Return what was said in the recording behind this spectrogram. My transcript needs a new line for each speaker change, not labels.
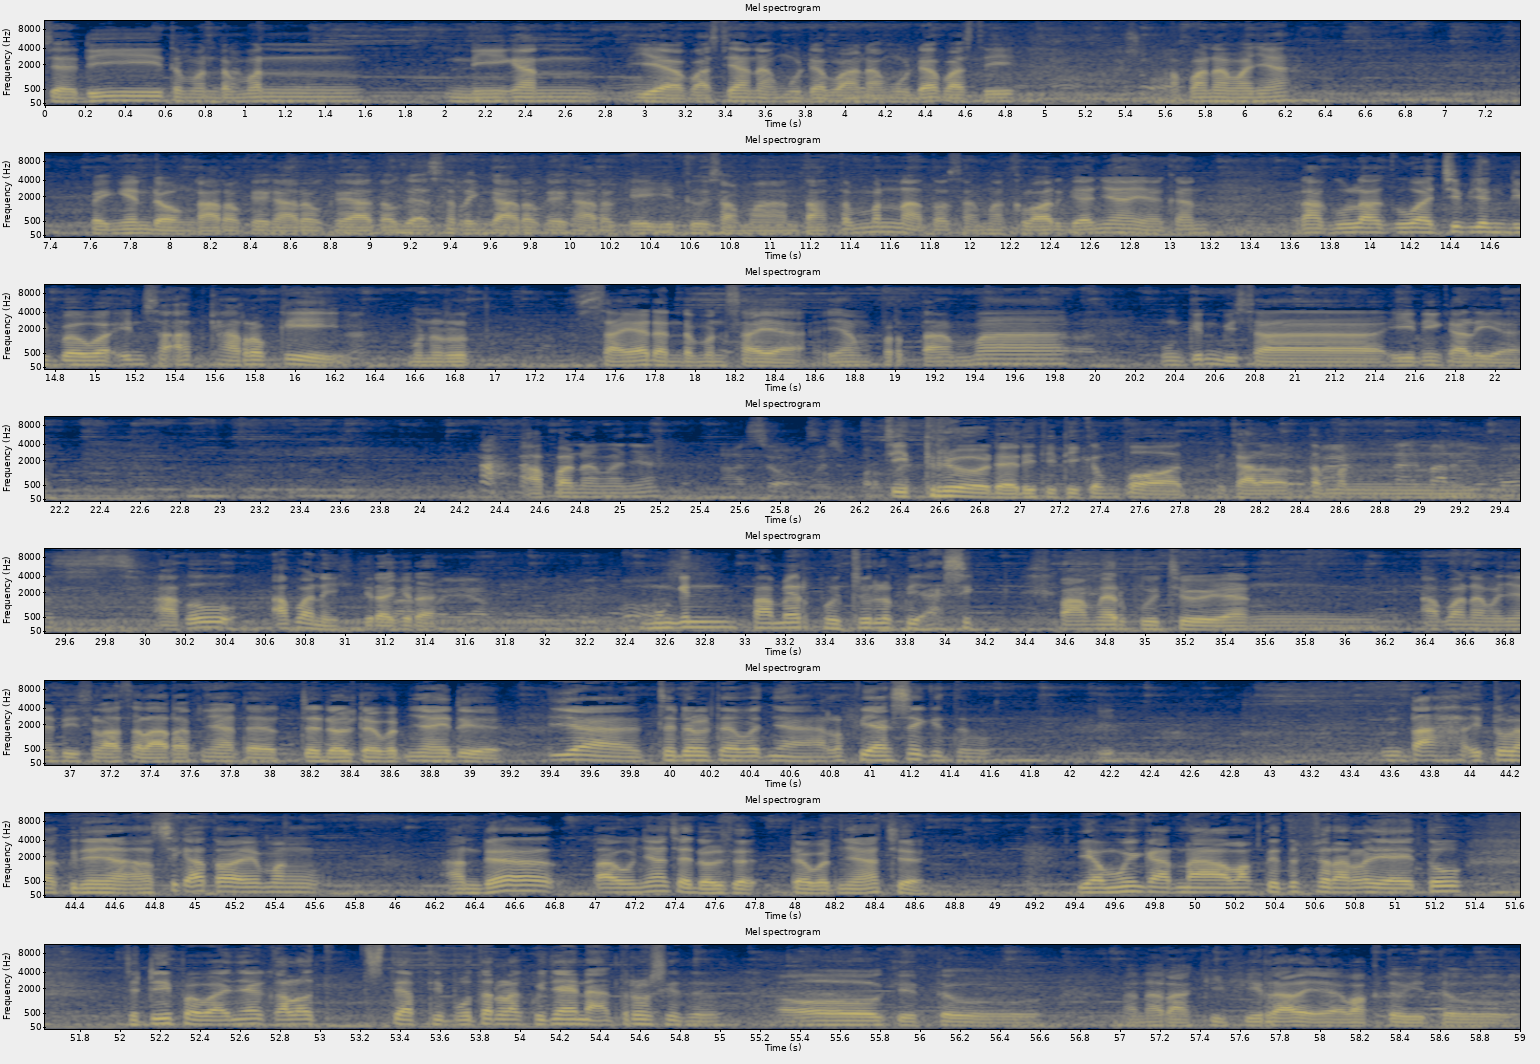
Jadi teman-teman ini kan ya pasti anak muda pak. Anak muda pasti apa namanya pengen dong karaoke karaoke atau gak sering karaoke karaoke gitu sama entah temen atau sama keluarganya ya kan. Lagu-lagu wajib yang dibawain saat karaoke menurut saya dan teman saya. Yang pertama mungkin bisa ini kali ya. Apa namanya? Cidro dari Didi Kempot. Kalau temen aku apa nih kira-kira?
Mungkin pamer bojo lebih asik.
pamer bujo yang apa namanya di sela-sela rapnya ada cendol dawetnya itu ya?
Iya, cendol dawetnya. Lebih asik itu.
entah itu lagunya yang asik atau emang anda taunya cendol da- dawetnya aja?
Ya mungkin karena waktu itu viral ya itu. Jadi bawaannya kalau setiap diputar lagunya enak terus gitu.
oh gitu. Karena lagi viral ya waktu itu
